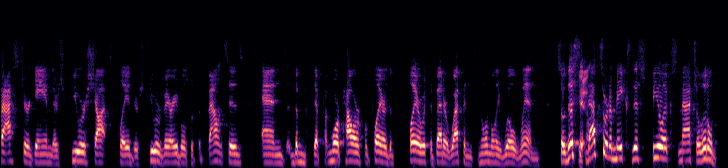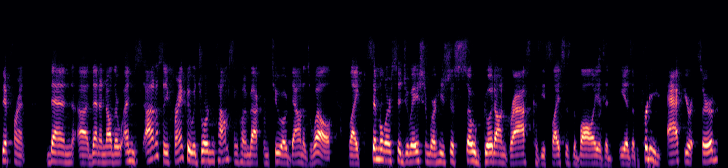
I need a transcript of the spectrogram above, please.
faster game there's fewer shots played there's fewer variables with the bounces and the, the more powerful player the player with the better weapons normally will win so this yeah. that sort of makes this felix match a little different than uh, than another and honestly frankly with jordan thompson coming back from 2-0 down as well like similar situation where he's just so good on grass because he slices the ball he has a he has a pretty accurate serve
